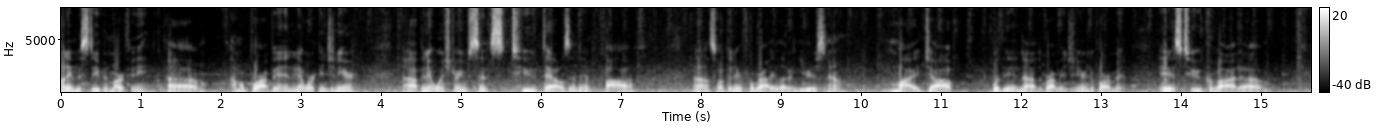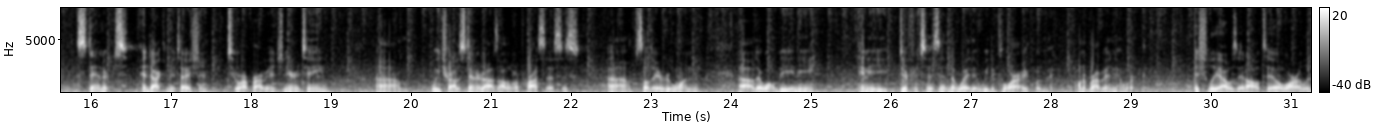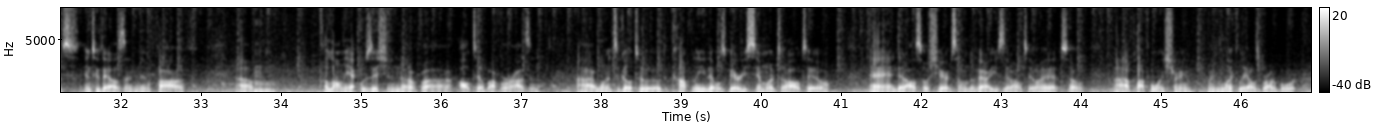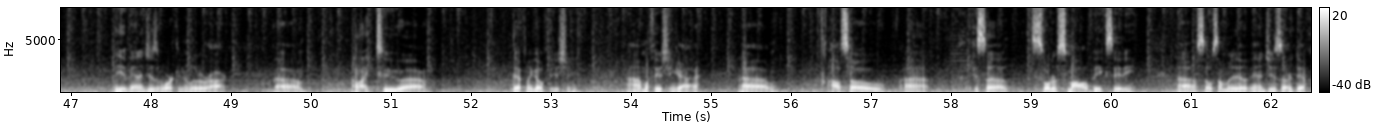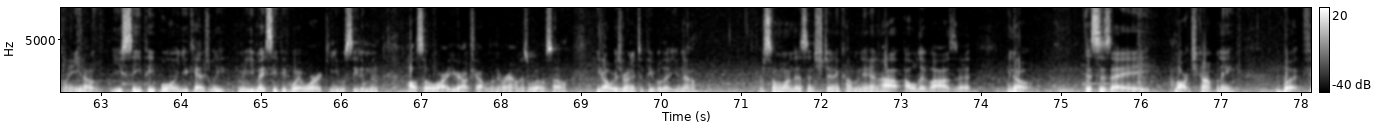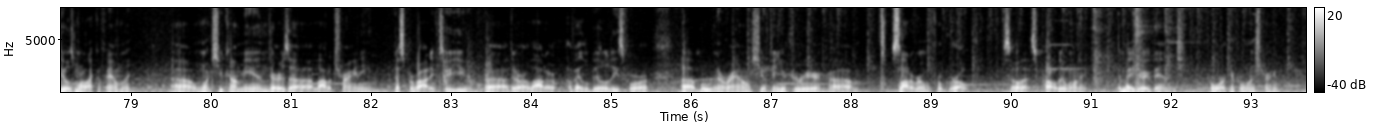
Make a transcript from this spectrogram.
My name is Steven Murphy. Um, I'm a broadband network engineer. Uh, I've been at Windstream since 2005, uh, so I've been here for about 11 years now. My job within uh, the broadband engineering department is to provide um, standards and documentation to our broadband engineering team. Um, we try to standardize all of our processes um, so that everyone, uh, there won't be any, any differences in the way that we deploy our equipment on a broadband network. Initially, I was at Alltel Wireless in 2005. Um, along the acquisition of uh, by Verizon, I wanted to go to a company that was very similar to Alltel and that also shared some of the values that Alltel had. So I applied for Windstream, and luckily I was brought aboard. The advantages of working in Little Rock. Um, I like to uh, definitely go fishing. I'm a fishing guy. Um, also, uh, it's a sort of small, big city. Uh, so some of the advantages are definitely, you know, you see people and you casually, I mean, you may see people at work and you will see them and also while you're out traveling around as well. So you always run into people that you know. For someone that's interested in coming in, I, I will advise that, you know, this is a large company, but feels more like a family. Uh, once you come in, there's a lot of training that's provided to you. Uh, there are a lot of availabilities for uh, moving around, shifting your career. Um, there's a lot of room for growth. So that's probably one of the major advantage for working for Windstream.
